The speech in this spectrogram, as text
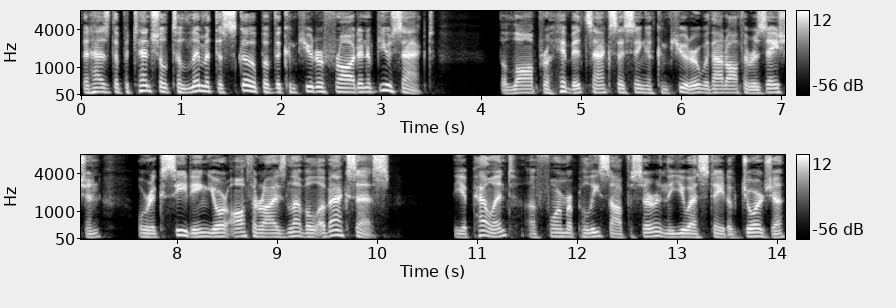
that has the potential to limit the scope of the Computer Fraud and Abuse Act. The law prohibits accessing a computer without authorization or exceeding your authorized level of access. The appellant, a former police officer in the U.S. state of Georgia,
